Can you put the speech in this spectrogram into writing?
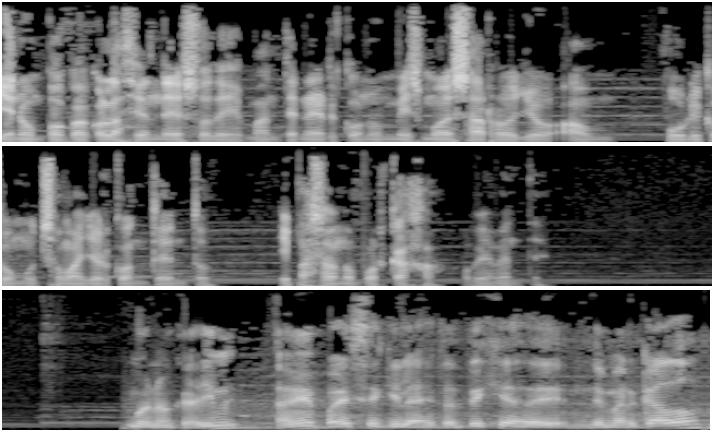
viene un poco a colación de eso, de mantener con un mismo desarrollo a un público mucho mayor contento y pasando por caja, obviamente. Bueno, a mí, me parece que las estrategias de, mercado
